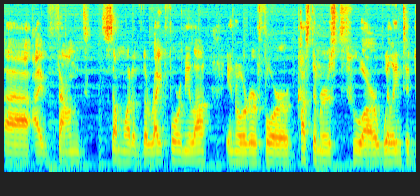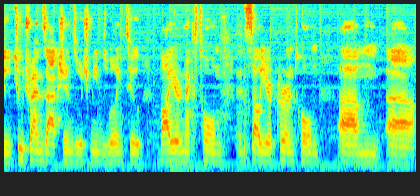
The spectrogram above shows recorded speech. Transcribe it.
uh, I've found somewhat of the right formula in order for customers who are willing to do two transactions, which means willing to buy your next home and sell your current home. Um, uh,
